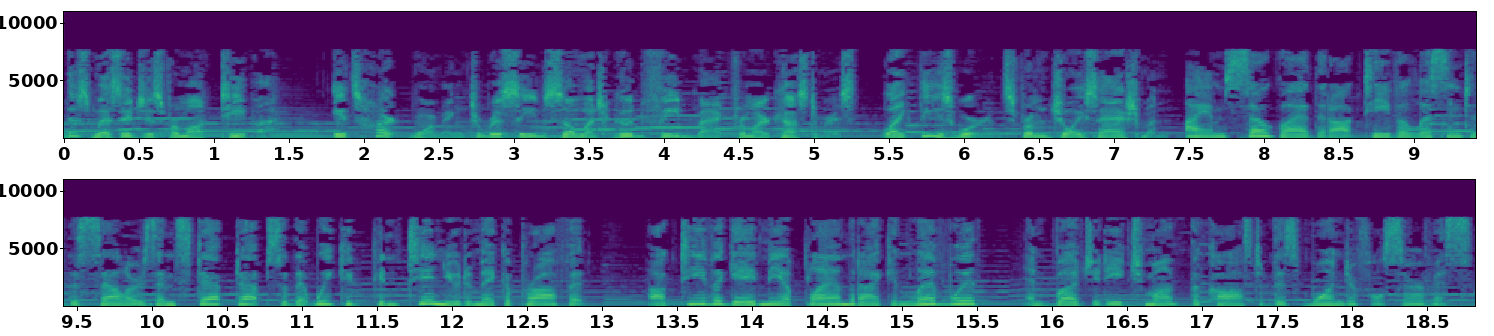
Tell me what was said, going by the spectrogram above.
this message is from Auctiva. It's heartwarming to receive so much good feedback from our customers, like these words from Joyce Ashman. I am so glad that Auctiva listened to the sellers and stepped up so that we could continue to make a profit. Auctiva gave me a plan that I can live with and budget each month the cost of this wonderful service.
